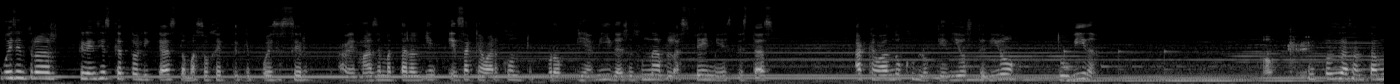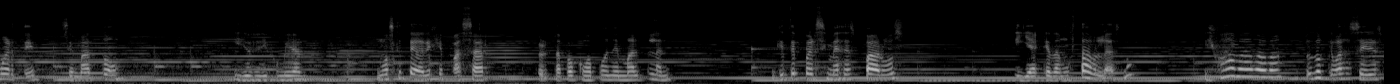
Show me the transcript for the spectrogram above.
pues dentro de las creencias católicas, lo más ojete que puedes hacer, además de matar a alguien, es acabar con tu propia vida. Eso es una blasfemia, te estás acabando con lo que Dios te dio, tu vida. Ok. Entonces la Santa Muerte se mató y Dios le dijo, mira, no es que te la deje pasar, pero tampoco me pone mal plan. ¿Qué te parece si me haces paros y ya quedamos tablas, no? Dijo, ah, va, va, va. Entonces lo que vas a hacer es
